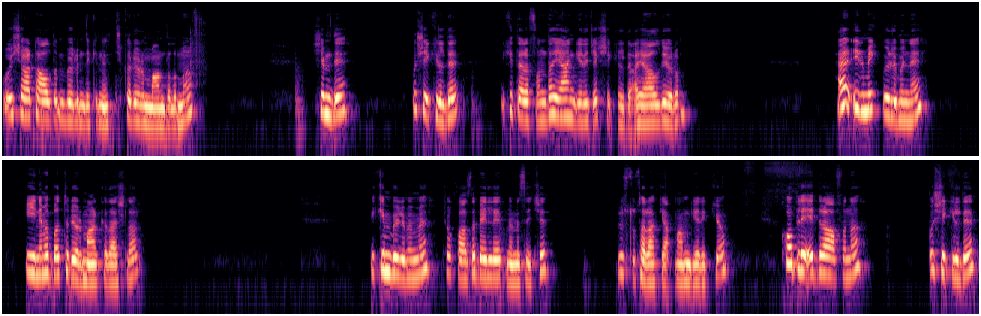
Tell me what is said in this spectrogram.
Bu işaret aldığım bölümdekini çıkarıyorum mandalımı. Şimdi bu şekilde iki tarafında yan gelecek şekilde ayarlıyorum. Her ilmek bölümüne iğnemi batırıyorum arkadaşlar. Dikim bölümümü çok fazla belli etmemesi için düz tutarak yapmam gerekiyor. Komple etrafını bu şekilde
